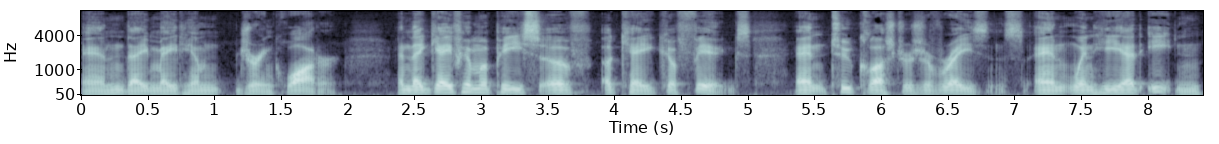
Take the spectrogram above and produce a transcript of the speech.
and they made him drink water. And they gave him a piece of a cake of figs, and two clusters of raisins. And when he had eaten,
